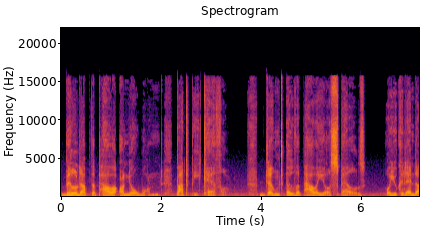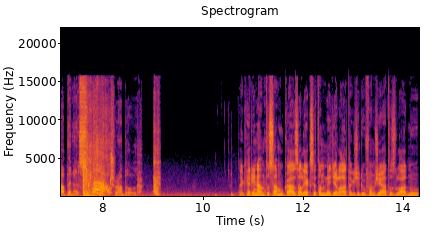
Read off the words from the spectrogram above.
Build up the power on your wand, but be careful. Don't overpower your spells, or you could end up in a spot of trouble. Tak Harry nám to sám ukázal, jak se to nedělá, takže doufám, že já to zvládnu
